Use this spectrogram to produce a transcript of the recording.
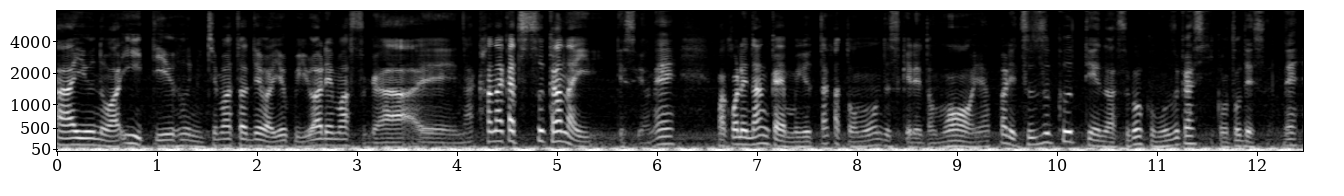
ああいうのはいいっていう風に巷ではよく言われますが、えー、なかなか続かないですよね。まあこれ何回も言ったかと思うんですけれども、やっぱり続くっていうのはすごく難しいことですよね。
